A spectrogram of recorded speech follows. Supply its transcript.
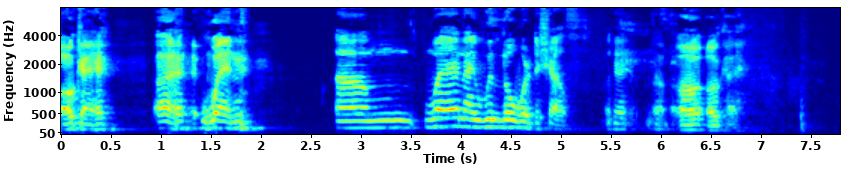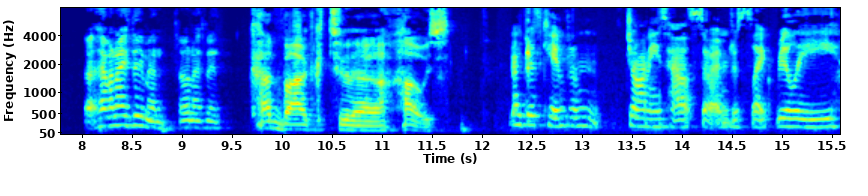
Okay. Uh, when? Um, when I will lower the shelf. Okay. Oh, okay. Uh, have a nice day, man. Have a nice day. Cut back to the house. I just came from Johnny's house, so I'm just like really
